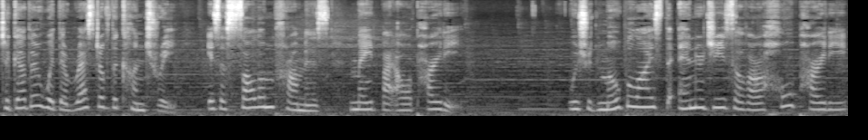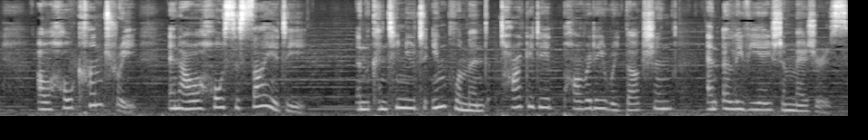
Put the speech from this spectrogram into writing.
together with the rest of the country is a solemn promise made by our party. We should mobilize the energies of our whole party, our whole country, and our whole society and continue to implement targeted poverty reduction and alleviation measures.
